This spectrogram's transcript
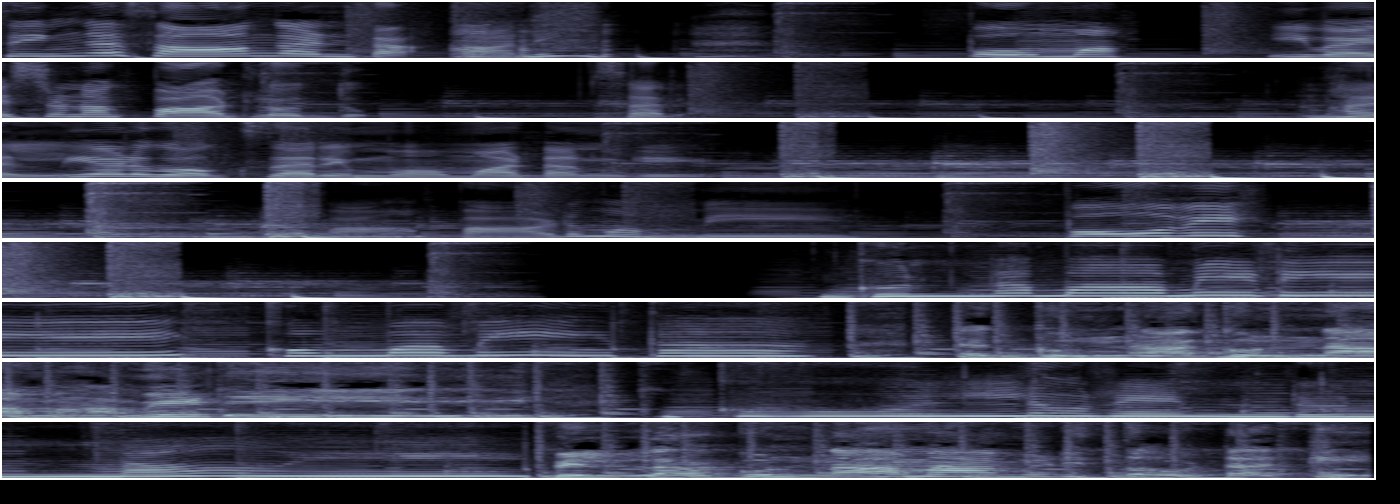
సింగ సాంగ్ అంట. అని పోమ్మా ఈ వయసులో నాకు పాటలు వద్దు సరే. మళ్ళీ అడుగు ఒకసారి మొహమాటానికి. పాడు మమ్మీ. పోవి. గున్న మామిడి కొమ్మ మీద. గున్న గున్న మామిడి. గూళ్ళు రెండున్నాయి. పిల్ల గున్న మామిడి తోటకి.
